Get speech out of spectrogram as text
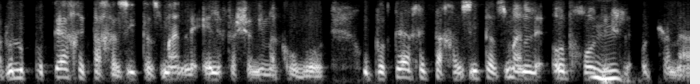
אבל הוא פותח את תחזית הזמן לאלף השנים הקרובות, הוא פותח את תחזית הזמן לעוד חודש, mm-hmm. לעוד שנה,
